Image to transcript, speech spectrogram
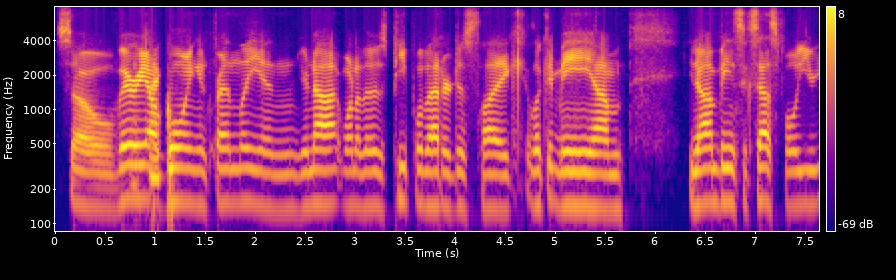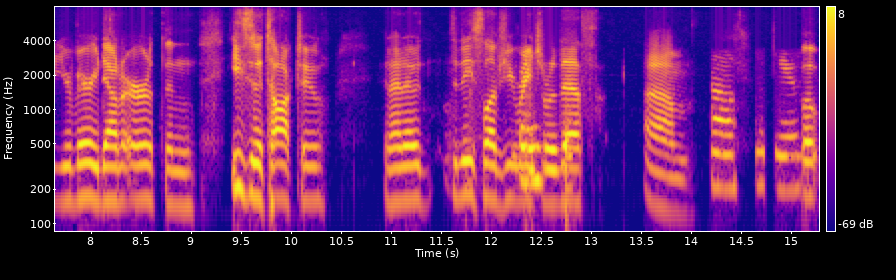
So very outgoing and friendly, and you're not one of those people that are just like, look at me, um, you know, I'm being successful. You're you're very down to earth and easy to talk to. And I know Denise loves you, Thank Rachel, you. to death. Um, Oh, thank you. but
